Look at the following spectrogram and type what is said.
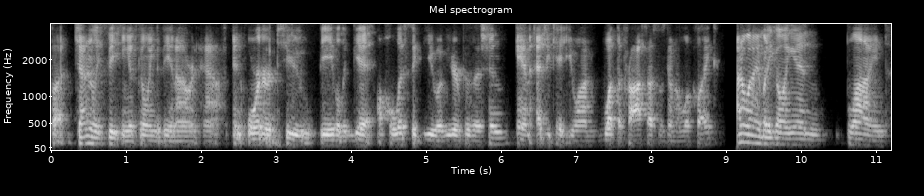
But generally speaking, it's going to be an hour and a half in order to be able to get a holistic view of your position and educate you on what the process is going to look like. I don't want anybody going in blind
